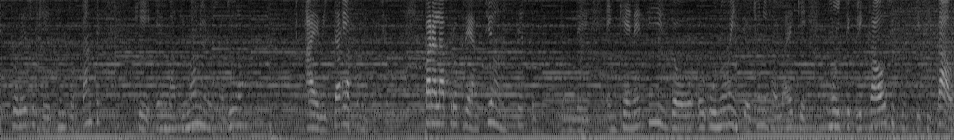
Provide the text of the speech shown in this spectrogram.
Es por eso que es importante que el matrimonio nos ayuda a evitar la fornicación. Para la procreación, ¿cierto? Donde en Génesis 1.28 nos habla de que multiplicados y fructificados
